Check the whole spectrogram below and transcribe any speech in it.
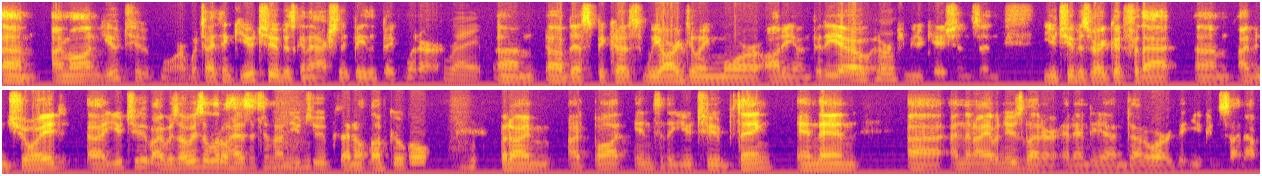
Um, I'm on YouTube more, which I think YouTube is going to actually be the big winner right. um, of this because we are doing more audio and video mm-hmm. in our mm-hmm. communications, and YouTube is very good for that. Um, I've enjoyed uh, YouTube. I was always a little hesitant on YouTube because I don't love Google, but I'm I've bought into the YouTube thing, and then uh, and then I have a newsletter at ndn.org that you can sign up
